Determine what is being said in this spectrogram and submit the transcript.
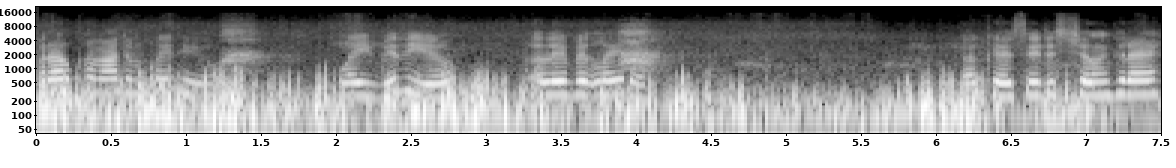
But I'll come out and play to you. Play with you a little bit later. Okay, so just chilling today?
